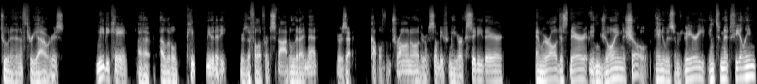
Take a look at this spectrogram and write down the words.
two and a half, three hours, we became a, a little community. There was a fellow from Scotland that I met. There was a couple from Toronto. There was somebody from New York City there. And we were all just there enjoying the show. And it was a very intimate feeling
